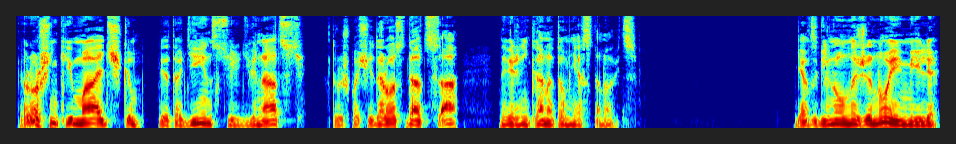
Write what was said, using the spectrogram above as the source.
хорошеньким мальчиком, лет одиннадцати или двенадцати, который уж почти дорос до отца, наверняка на том не остановится. Я взглянул на жену Эмиля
